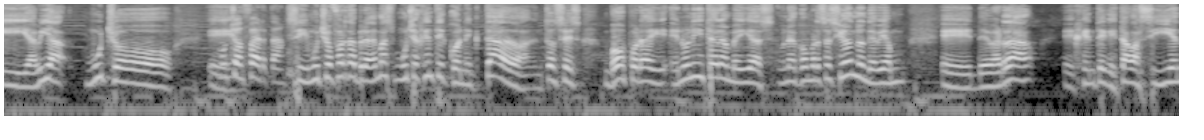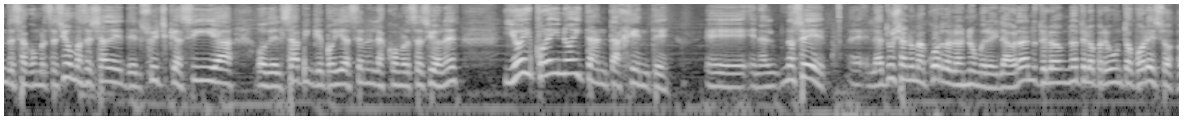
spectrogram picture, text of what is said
y había mucho Eh, mucha oferta. Sí, mucha oferta, pero además mucha gente conectada. Entonces, vos por ahí en un Instagram veías una conversación donde había eh, de verdad eh, gente que estaba siguiendo esa conversación, más allá del switch que hacía o del zapping que podía hacer en las conversaciones. Y hoy por ahí no hay tanta gente. en no sé, la tuya no me acuerdo los números y la verdad no te lo, no te lo pregunto por eso,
